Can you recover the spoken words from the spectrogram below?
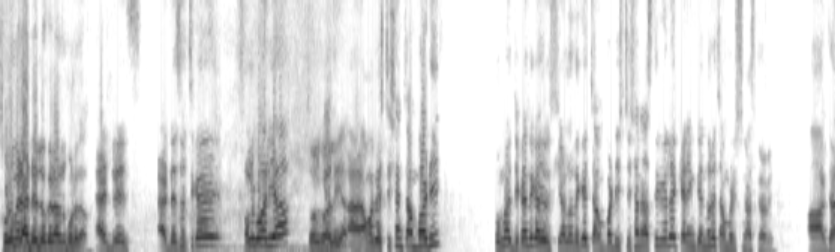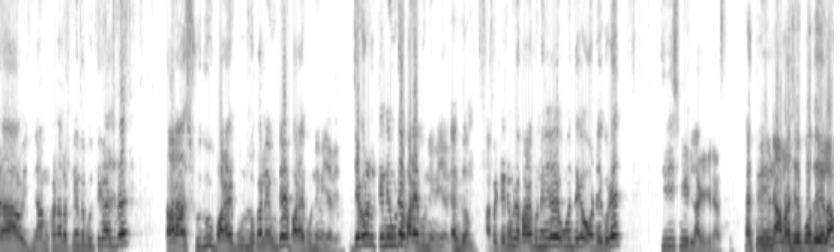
শোরুমের অ্যাড্রেস লোকেশন বলে দাও। অ্যাড্রেস অ্যাড্রেস হচ্ছে গিয়ে সোলগোয়ালিয়া। চল গলিয়া আর আমাদের স্টেশন চাম্পাহাটি তোমরা যেখান থেকে আসবে শিয়ালদা থেকে চাম্পাহাটি স্টেশনে আসতে গেলে ক্যানিং ট্রেন ধরে চাম্পাহাটি স্টেশনে আসতে হবে। আর যারা ওই নামখানা লক্ষ্মীকান্তপুর থেকে আসবে তারা শুধু বারাইপুর লোকালে উঠে বারাইপুর নেমে যাবে। যে কোনো ট্রেনে উঠে বারাইপুর নেমে যাবে। একদম। আপনি ট্রেনে উঠে বারাইপুর নেমে যাবে ওখান থেকে অটো করে তিরিশ মিনিট লাগে এখানে আসতে। হ্যাঁ তিরিশ মিনিট আমরা যে পথে এলাম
